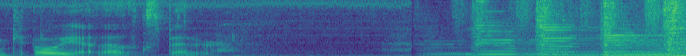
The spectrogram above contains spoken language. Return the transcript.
Okay. Oh yeah, that looks better. Pretty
